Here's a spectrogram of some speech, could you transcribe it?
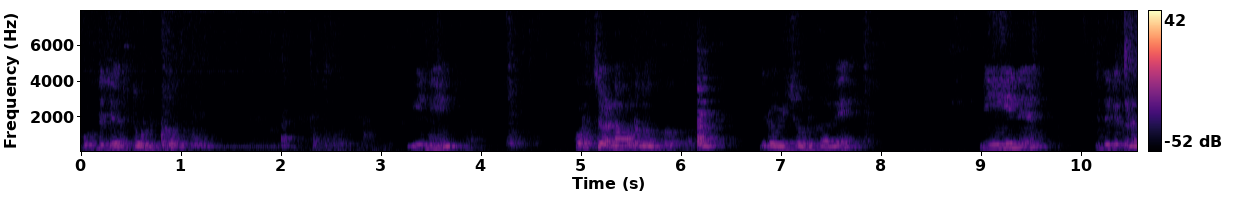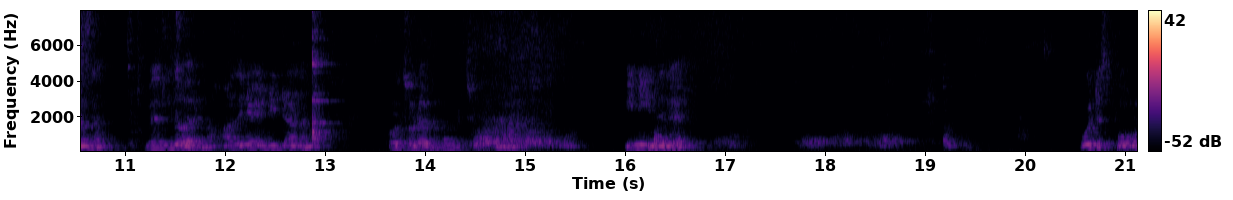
കൂട്ട് ചേർത്ത് കൊടുത്തു. ഇനി കുറച്ച് വെള്ളം കൂടെ നമുക്ക് ഇതിലൊഴിച്ചു കൊടുക്കാവേ. മീന് ഇതിൽ കിടന്ന് വെന്ത് വരണം. അതിന് വേണ്ടിയിട്ടാണ് കുറച്ചുകൂടെ വെള്ളം ഒഴിച്ചു കൊടുക്കണം. ഇനി ഇതിൽ ഒരു സ്പൂൺ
